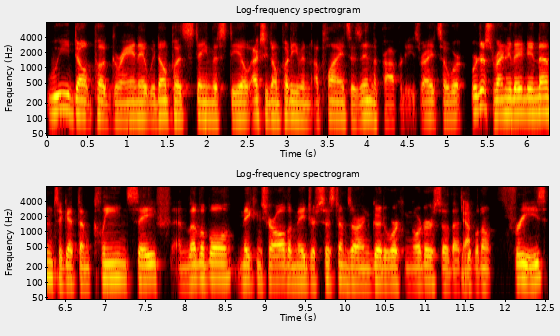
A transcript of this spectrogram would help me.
we don't put granite, we don't put stainless steel, actually don't put even appliances in the properties, right? So we're we're just renovating them to get them clean, safe, and livable, making sure all the major systems are in good working order so that yep. people don't freeze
